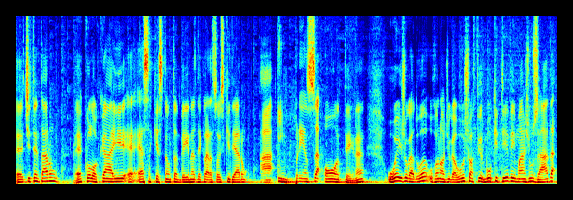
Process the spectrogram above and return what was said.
É, te tentaram é, colocar aí é, essa questão também nas declarações que deram à imprensa ontem, né? O ex-jogador, o Ronaldinho Gaúcho, afirmou que teve a imagem usada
